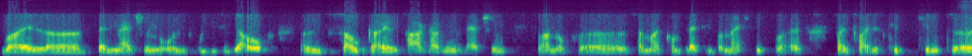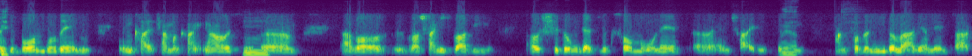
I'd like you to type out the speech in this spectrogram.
weil äh, Ben Matchen und Weezy ja auch saugeilen Tag hatten. Matchen war noch, äh, sag mal, komplett übernächtigt, weil sein zweites Kind, äh, geboren wurde im, im Karlsheimer Krankenhaus. Mhm. Äh, aber wahrscheinlich war die Ausschüttung der Glückshormone äh, entscheidend für ja. die Frankfurter Niederlage an dem Tag,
